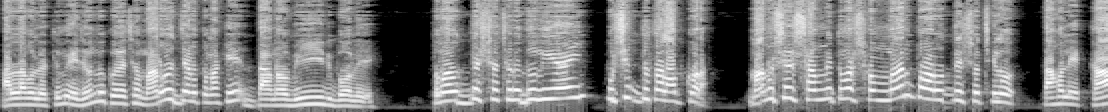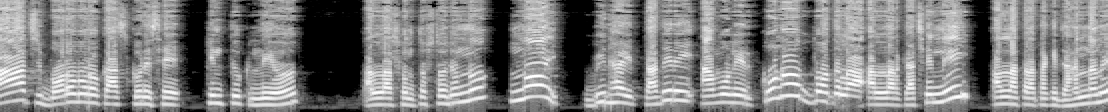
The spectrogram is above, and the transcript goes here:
আল্লাহ বলবে, তুমি এই জন্য করেছ, মানুষ যেন তোমাকে দানবীর বলে। তোমার উদ্দেশ্য ছিল দুনিয়ায় প্রসিদ্ধতা লাভ করা। মানুষের সামনে তোমার সম্মান পাওয়ার উদ্দেশ্য ছিল। তাহলে কাজ বড় বড় কাজ করেছে কিন্তু নিয়ত আল্লাহ সন্তুষ্ট জন্য নয়। বিধায় তাদের এই আমলের কোন বদলা আল্লাহর কাছে নেই। আল্লাহ তারা তাকে জাহান নামে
